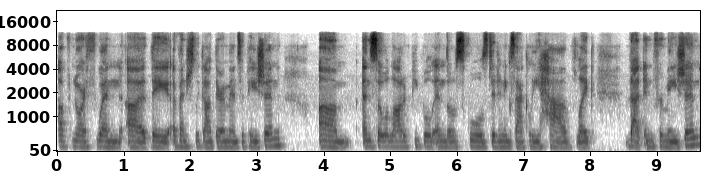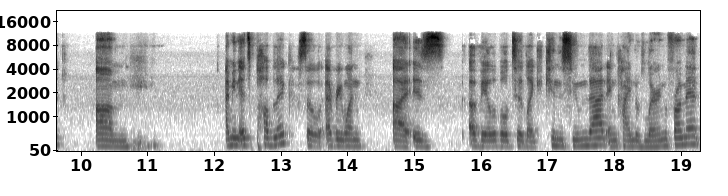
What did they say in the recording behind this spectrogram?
up north when uh, they eventually got their emancipation. Um, and so a lot of people in those schools didn't exactly have like that information. Um, I mean, it's public, so everyone uh, is available to like consume that and kind of learn from it.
